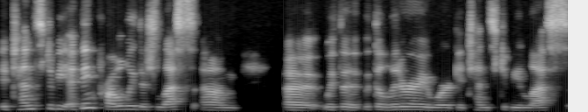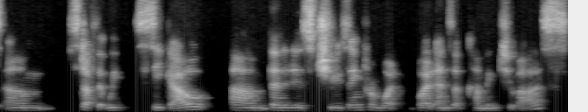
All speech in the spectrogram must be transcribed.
it tends to be. I think probably there's less um, uh, with the with the literary work, it tends to be less um, stuff that we seek out um, than it is choosing from what what ends up coming to us.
